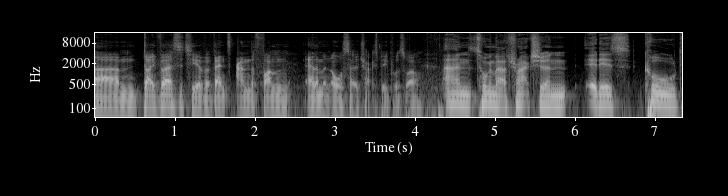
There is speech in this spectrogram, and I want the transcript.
um, diversity of events and the fun element also attracts people as well. And talking about attraction, it is called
